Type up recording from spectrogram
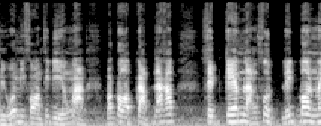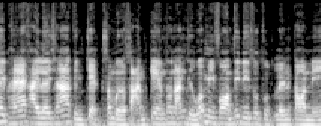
ถือว่ามีฟอร์มที่ดีมากๆประกอบกับนะครับ10 เกมหลังสุดลิบอนไม่แพ้ใครเลยชนะถึง 7 เสมอ 3 เกมเท่านั้นถือว่ามีฟอร์มที่ดีสุดๆเลยในตอนนี้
